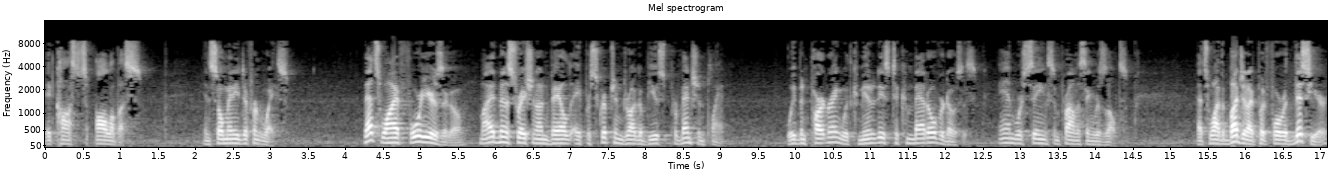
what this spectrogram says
It costs all of us in so many different ways. That's why four years ago, my administration unveiled a prescription drug abuse prevention plan. We've been partnering with communities to combat overdoses, and we're seeing some promising results. That's why the budget I put forward this year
